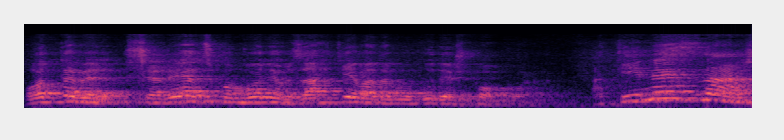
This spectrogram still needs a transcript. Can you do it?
od tebe šariatskom voljom zahtjeva da mu budeš pokoran. A ti ne znaš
